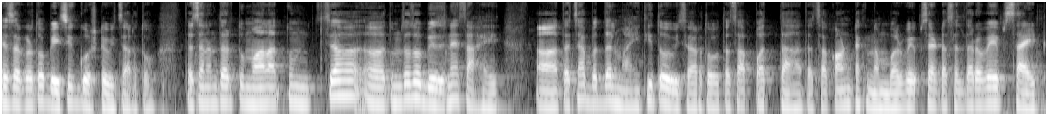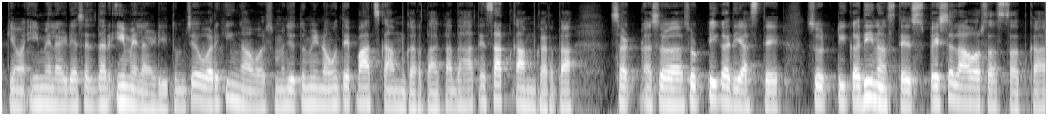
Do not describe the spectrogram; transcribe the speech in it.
हे सगळं तो बेसिक गोष्ट विचारतो. त्याच्यानंतर तुम्हाला तुमचा तुमचा जो बिझनेस आहे त्याच्याबद्दल माहिती तो विचारतो. त्याचा पत्ता त्याचा कॉन्टॅक्ट नंबर वेबसाईट असेल तर वेबसाईट किंवा ईमेल आय डी असेल तर ईमेल आय डी तुमचे वर्किंग आवर्स म्हणजे तुम्ही नऊ ते पाच काम करता का दहा ते सात काम करता? सट सुट्टी कधी असते? सुट्टी कधी नसते? स्पेशल आवर्स असतात का?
